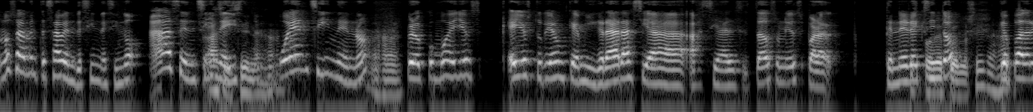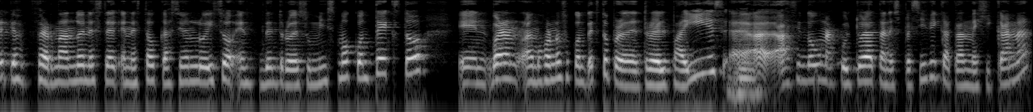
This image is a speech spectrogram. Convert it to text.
no solamente saben de cine, sino hacen cine Hacen y cine, buen cine, ¿no? Pero como ellos, ellos tuvieron que emigrar hacia, hacia los Estados Unidos para tener Pues éxito, producir, qué padre que Fernando en este, en esta ocasión lo hizo en- dentro de su mismo contexto, en, bueno, a lo mejor no su contexto, pero dentro del país, a- haciendo una cultura tan específica, tan mexicana,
